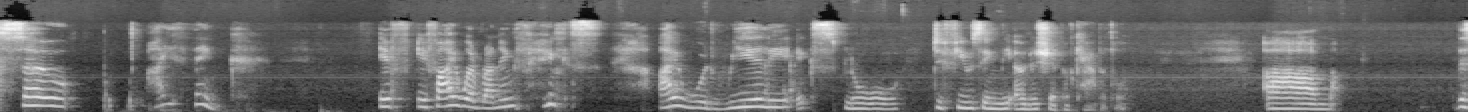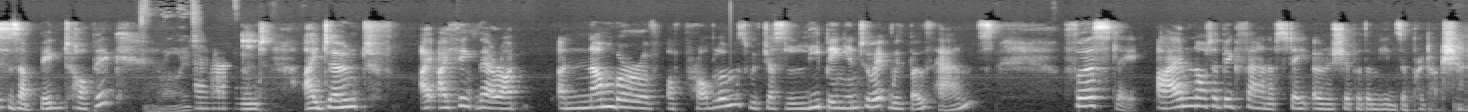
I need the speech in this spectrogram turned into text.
So I think if if I were running things, I would really explore diffusing the ownership of capital. Um, this is a big topic, right? And I don't. I, I think there are a number of, of problems with just leaping into it with both hands. Firstly, I'm not a big fan of state ownership of the means of production.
